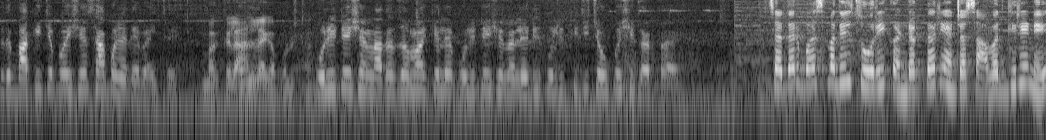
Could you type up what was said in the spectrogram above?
तर ते बाकीचे पैसे सापडले ते बाईचे. मग तिला आणलंय का पोलीस ठाण्यात? पोलीस स्टेशनला आता जमा केले पोलीस स्टेशनला लेडीज पोलीस तिची चौकशी करताय. सदर बसमधील चोरी कंडक्टर यांच्या सावधगिरीने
